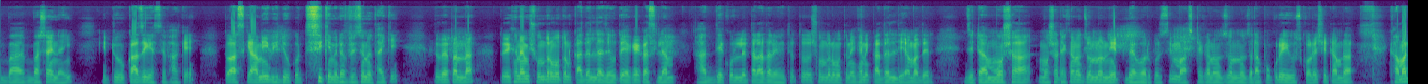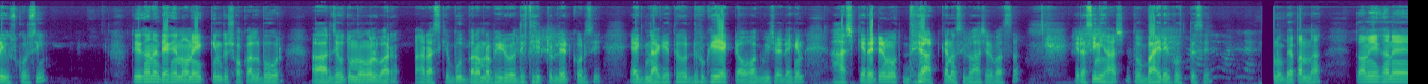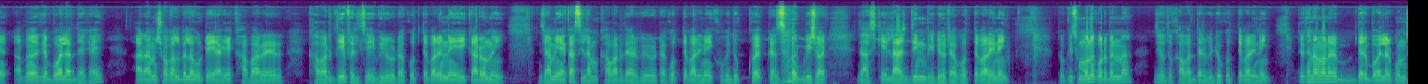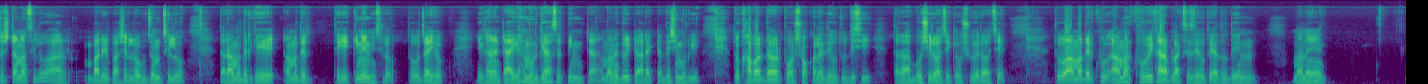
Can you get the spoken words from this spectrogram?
বাসায় নাই, একটু কাজে গেছে ফাঁকে। তো আজকে আমি ভিডিও করতেছি ক্যামেরা পিছনে থাকি। তো ব্যাপার না। তো এখানে আমি সুন্দর মতন কাদাল দেওয়া যেহেতু একা একা ছিলাম, হাত দিয়ে করলে তাড়াতাড়ি হতো তো সুন্দর মতন এখানে কাদাল দিয়ে আমাদের যেটা মশা মশা ঠেকানোর জন্য নেট ব্যবহার করছি, মাছ ঠেকানোর জন্য যারা পুকুরে ইউজ করে, সেটা আমরা খামার ইউজ করছি। তো এখানে দেখেন অনেক কিন্তু সকাল ভোর, আর যেহেতু মঙ্গলবার আর আজকে বুধবার আমরা ভিডিও দিতে একটু লেট করছি। একদিন আগে তো ঢুকেই একটা অবাক বিষয়, দেখেন হাঁস ক্যারেটের মধ্যে আটকানো ছিল হাঁসের বাচ্চা। এটা চিনি হাঁস, তো বাইরে ঘুরতেছে। কোনো ব্যাপার না। তো আমি এখানে আপনাদেরকে ব্রয়লার দেখাই। আর আমি সকালবেলা উঠে আগে খাবারের, খাবার দিয়ে ফেলছি, এই ভিডিওটা করতে পারি না এই কারণেই যে আমি একা ছিলাম, খাবার দেওয়ার ভিডিওটা করতে পারি নাই। খুবই দুঃখ একটা জনক বিষয় যে আজকে লাস্ট দিন ভিডিওটা করতে পারি নাই। তো কিছু মনে করবেন না। যেহেতু খাবার দেওয়ার ভিডিও করতে পারি নাই। তো এখানে আমাদের ব্রয়লার পঞ্চাশ টানা ছিল আর বাড়ির পাশের লোকজন ছিল, তারা আমাদেরকে, আমাদের থেকে কিনে নিয়েছিল। তো যাই হোক, এখানে টাইগার মুরগি আছে তিনটা মানে দুইটা আর একটা দেশি মুরগি। তো খাবার দেওয়ার পর সকালে যেহেতু দিছি, তারা বসে রয়েছে, কেউ শুয়ে রয়েছে। তো আমাদের আমার খুবই খারাপ লাগছে যেহেতু এতদিন মানে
